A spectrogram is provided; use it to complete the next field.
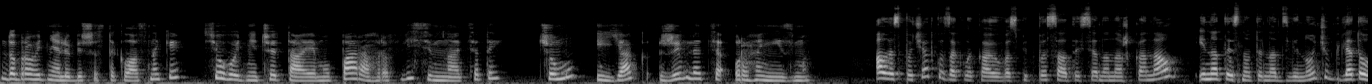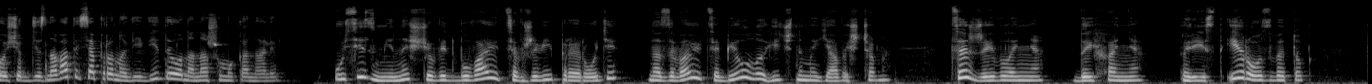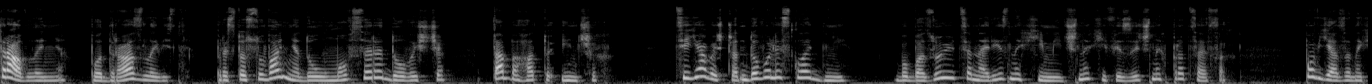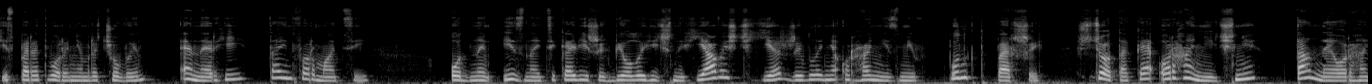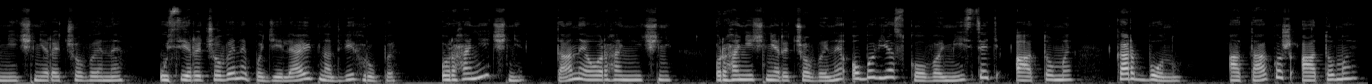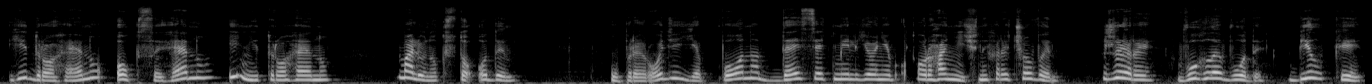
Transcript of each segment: Доброго дня, любі шестикласники! Сьогодні читаємо параграф 18. Чому і як живляться організми. Але спочатку закликаю вас підписатися на наш канал і натиснути на дзвіночок для того, щоб дізнаватися про нові відео на нашому каналі. Усі зміни, що відбуваються в живій природі, називаються біологічними явищами. Це живлення, дихання, ріст і розвиток, травлення, подразливість, пристосування до умов середовища та багато інших. Ці явища доволі складні, бо базуються на різних хімічних і фізичних процесах, пов'язаних із перетворенням речовин, енергії та інформації. Одним із найцікавіших біологічних явищ є живлення організмів. Пункт перший. Що таке органічні та неорганічні речовини? Усі речовини поділяють на дві групи: органічні та неорганічні. Органічні речовини обов'язково містять атоми карбону, а також атоми гідрогену, оксигену і нітрогену. Малюнок 101. У природі є понад 10 мільйонів органічних речовин. Жири, вуглеводи, білки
